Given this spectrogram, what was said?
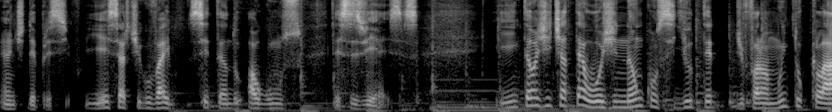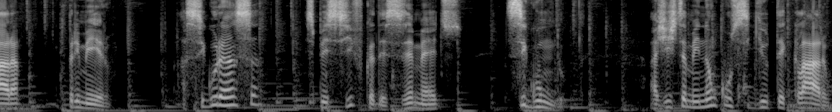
antidepressivo. E esse artigo vai citando alguns desses vieses. E então a gente até hoje não conseguiu ter de forma muito clara, primeiro, a segurança específica desses remédios. Segundo, a gente também não conseguiu ter claro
